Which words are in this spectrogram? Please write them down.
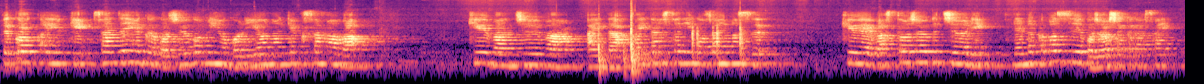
福岡行き3155便をご利用のお客様は9番10番間階段下にございます。QA バス搭乗口より連絡バスへご乗車ください。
